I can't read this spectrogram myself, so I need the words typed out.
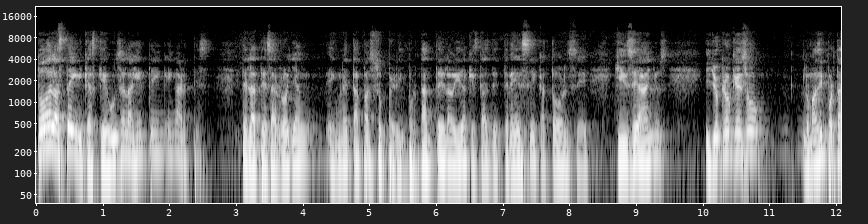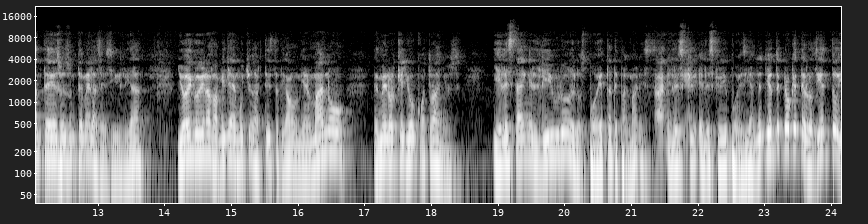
todas las técnicas que usa la gente en, en artes, te las desarrollan en una etapa súper importante de la vida que estás de 13, 14, 15 años. Y yo creo que eso, lo más importante de eso es un tema de la sensibilidad. Yo vengo de una familia de muchos artistas, digamos, mi hermano es menor que yo, cuatro años, y él está en el libro de los poetas de Palmares. Ah, él, bien. escri- él escribe poesía. Yo, yo te creo que te lo siento y,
